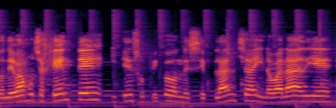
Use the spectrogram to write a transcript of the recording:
donde va mucha gente y tiene sus picos donde se plancha y no va nadie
